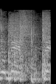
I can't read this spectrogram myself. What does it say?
cement.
